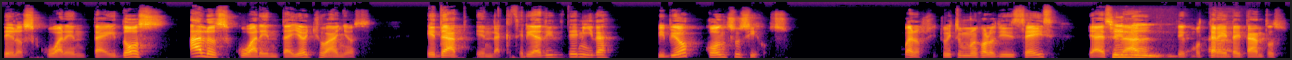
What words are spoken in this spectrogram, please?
De los 42 a los 48 años, edad en la que sería detenida, vivió con sus hijos. Bueno, si tuviste un hijo a los 16, ya es Sí, edad no, de como 30 y tantos.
